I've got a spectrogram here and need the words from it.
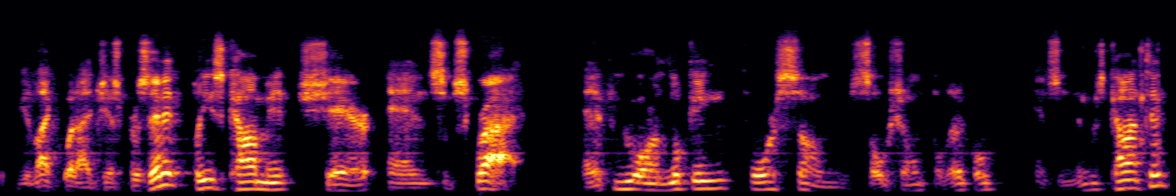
If you like what I just presented, please comment, share, and subscribe. And if you are looking for some social and political and some news content,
